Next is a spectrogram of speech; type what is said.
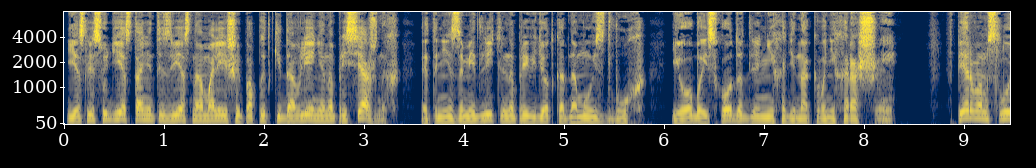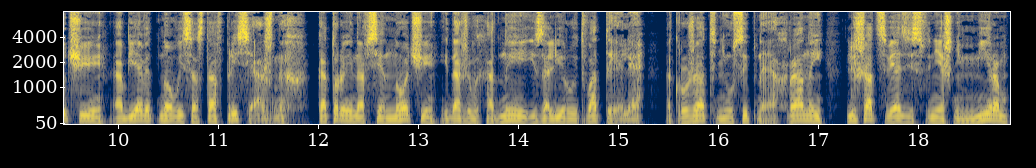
Если судье станет известно о малейшей попытке давления на присяжных, это незамедлительно приведет к одному из двух, и оба исхода для них одинаково нехороши. В первом случае объявят новый состав присяжных, которые на все ночи и даже выходные изолируют в отеле, окружат неусыпной охраной, лишат связи с внешним миром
